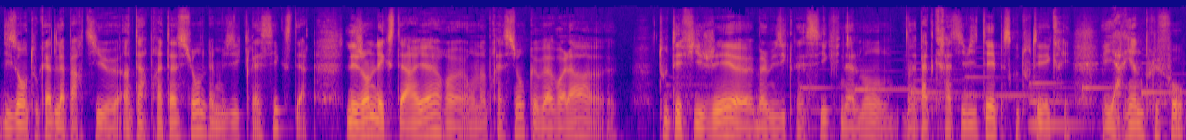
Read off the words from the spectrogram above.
disons en tout cas de la partie euh, interprétation de la musique classique. C'est-à-dire que les gens de l'extérieur ont l'impression que, bah voilà, tout est figé. bah, la musique classique, finalement, on n'a pas de créativité parce que tout est écrit. Et il n'y a rien de plus faux.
